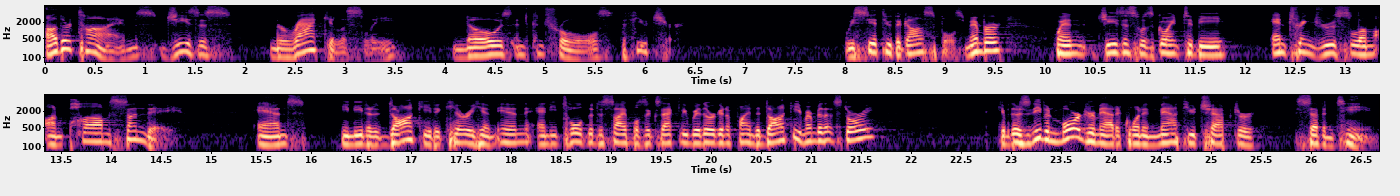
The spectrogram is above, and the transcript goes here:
other times, Jesus miraculously knows and controls the future. We see it through the Gospels. Remember when Jesus was going to be entering Jerusalem on Palm Sunday, and he needed a donkey to carry him in, and he told the disciples exactly where they were going to find the donkey. Remember that story? Okay, but there's an even more dramatic one in Matthew chapter 17.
